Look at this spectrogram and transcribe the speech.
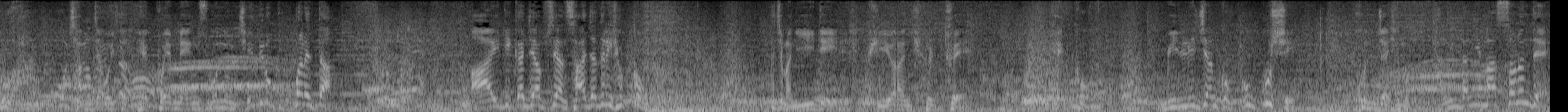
우와 잠자고 있던 백호의 맹수 본능 제대로 폭발했다 아이디까지 압수한 사자들의 협공 하지만 2대1 귀열한 혈투에 백호 밀리지 않고 꿋꿋이 혼자 힘으로 당당히 맞서는데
